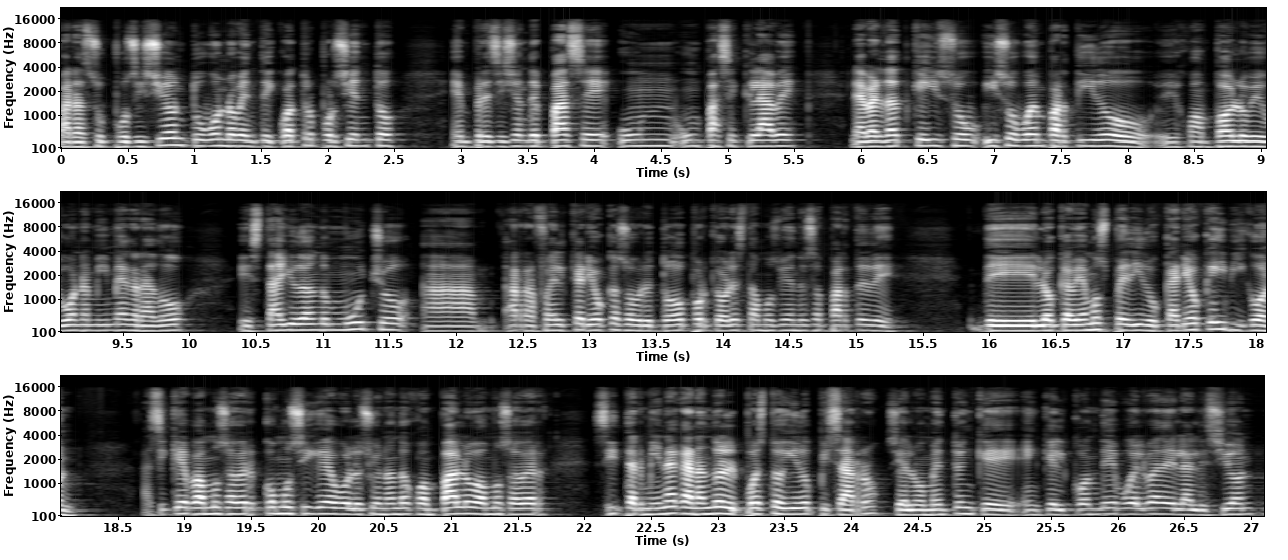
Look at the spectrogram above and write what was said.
para su posición. Tuvo 94% en precisión de pase, un, un pase clave la verdad que hizo, hizo buen partido eh, Juan Pablo Vigón, a mí me agradó. Está ayudando mucho a, Rafael Carioca, sobre todo porque ahora estamos viendo esa parte de, de lo que habíamos pedido, Carioca y Vigón. Así que vamos a ver cómo sigue evolucionando Juan Pablo, vamos a ver si termina ganando el puesto Guido Pizarro, si al momento en que, en que el Conde vuelva de la lesión,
